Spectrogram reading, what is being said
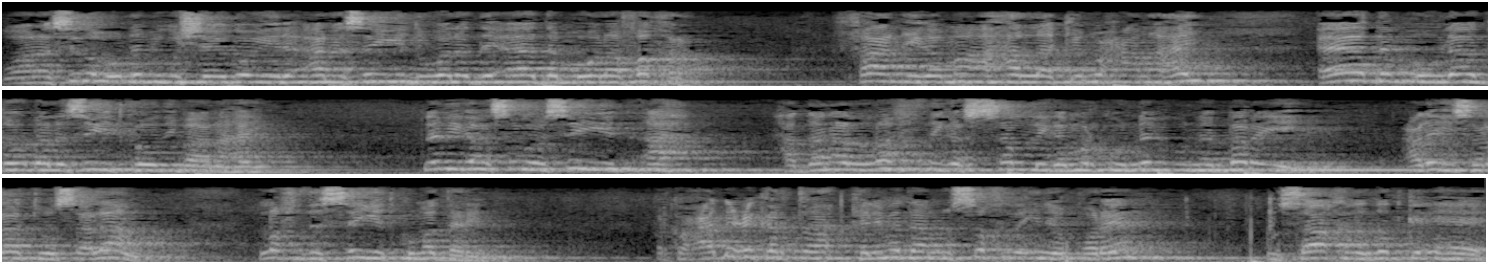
Waana sida uu nabigu sheego yidhi ana sayidu waladi aadama walaa faqra. Faaniga ma aha laakiin waxaan ahay aadam owlaadoo dhale sayidkoodii baan ahay. Nebiga isagoo sayid ah haddana lafdiga salliga markuu nebiguna barayay calayhi salaatu wasalaam lafdi sayid kuma darin marka waxaa dhici karta kelimada nusakda inay qoreen. Nusaakhda dadka ahee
